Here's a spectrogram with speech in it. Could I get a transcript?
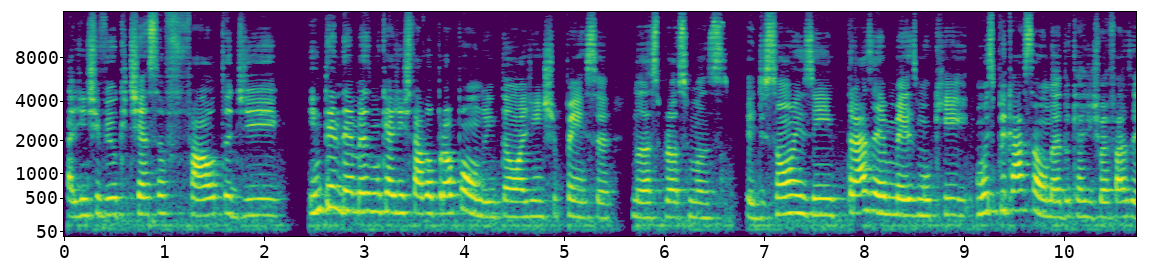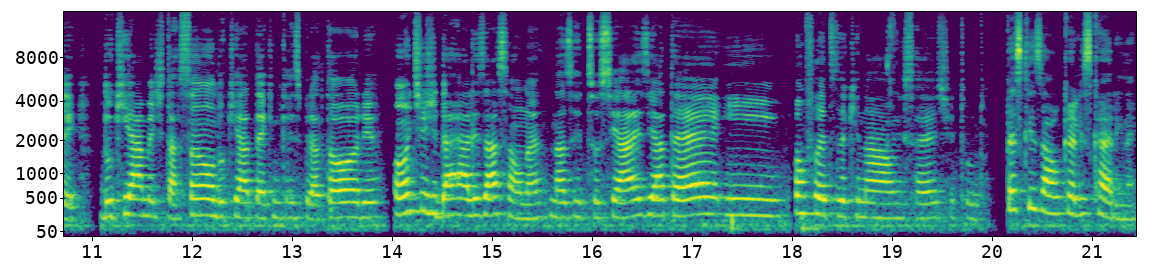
A gente viu que tinha essa falta de entender mesmo o que a gente estava propondo. Então a gente pensa nas próximas edições em trazer mesmo que uma explicação, né, do que a gente vai fazer, do que é a meditação, do que é a técnica respiratória, antes da realização, né, nas redes sociais e até em panfletos aqui na Unicef e tudo pesquisar o que eles querem, né?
